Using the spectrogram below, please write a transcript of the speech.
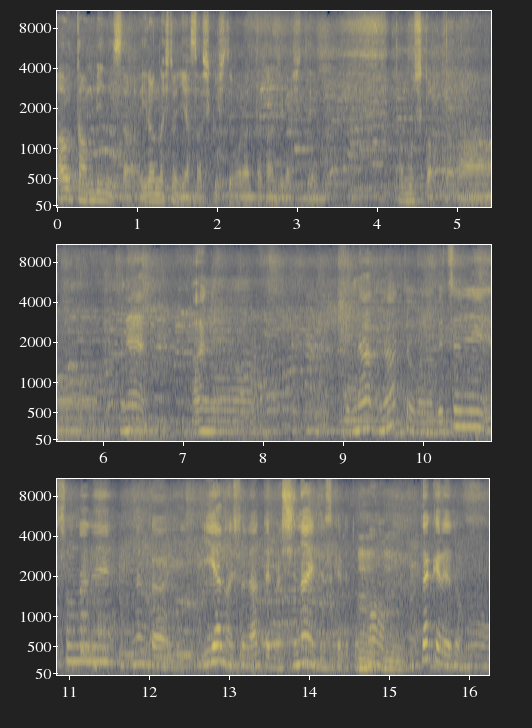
会うたんびにさいろんな人に優しくしてもらった感じがして楽しかったなねあのななんていうのかな別にそんなになんか嫌な人に会ったりはしないですけれども、うんうん。だけれども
